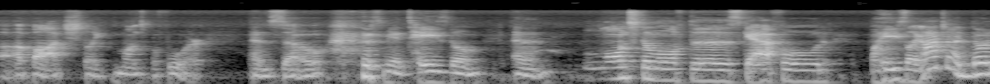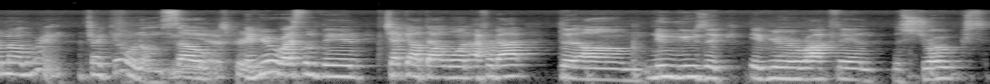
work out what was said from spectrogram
a botch like months before, and so this man tased him and launched him off the scaffold. But he's like, I tried throwing him out of the ring. I tried killing him. So yeah, if you're a wrestling fan, check out that one. I forgot the um, new music. If you're a rock fan, The Strokes,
